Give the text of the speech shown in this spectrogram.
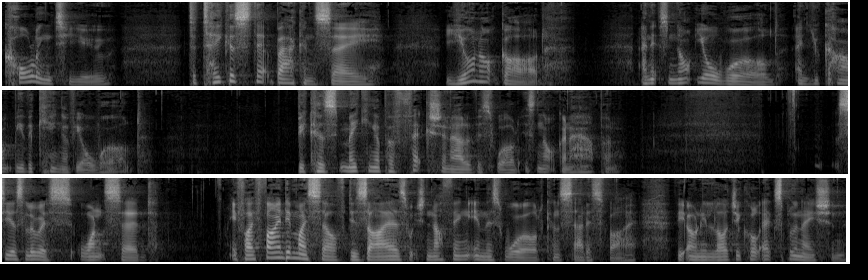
calling to you to take a step back and say, You're not God, and it's not your world, and you can't be the king of your world. Because making a perfection out of this world is not going to happen. C.S. Lewis once said, if I find in myself desires which nothing in this world can satisfy, the only logical explanation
